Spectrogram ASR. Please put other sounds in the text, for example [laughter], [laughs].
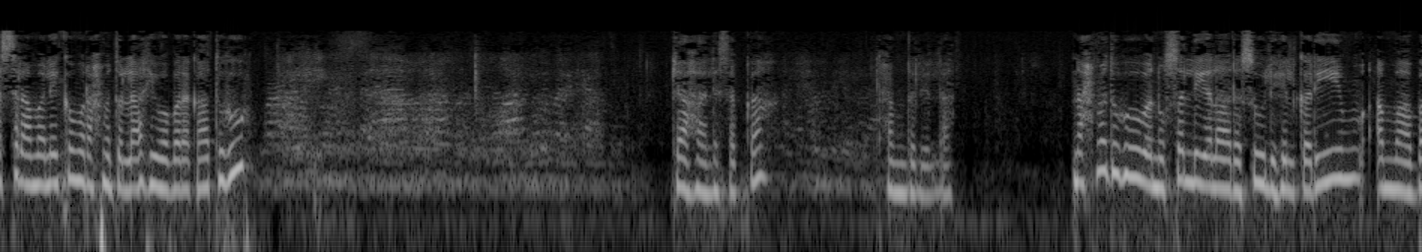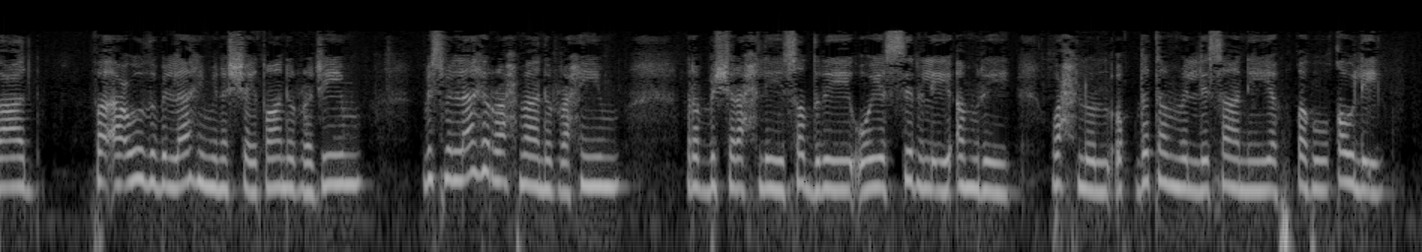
السلام علیکم و رحمۃ اللہ وبرکاتہ کیا حال ہے سب کا الحمد للہ نحمد نسلی اللہ رسول ہل کریم اما بعد فاعوذ من فعدان الرجیم بسم اللہ الرحمٰن الرحیم ربش رحلی صدری اویسر علی عمری وحل العقدم السانی یفق قولی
